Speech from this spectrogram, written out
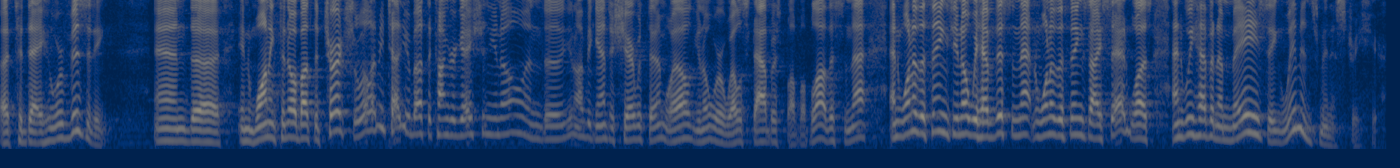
uh, today who were visiting and uh, in wanting to know about the church, well, let me tell you about the congregation, you know, and uh, you know, I began to share with them, well, you know, we're well established, blah, blah, blah, this and that. And one of the things, you know, we have this and that, and one of the things I said was, and we have an amazing women's ministry here,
